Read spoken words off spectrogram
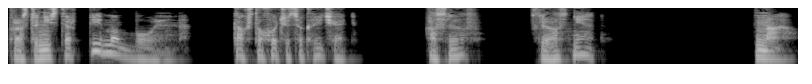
Просто нестерпимо больно. Так что хочется кричать. А слез? Слез нет. «На,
